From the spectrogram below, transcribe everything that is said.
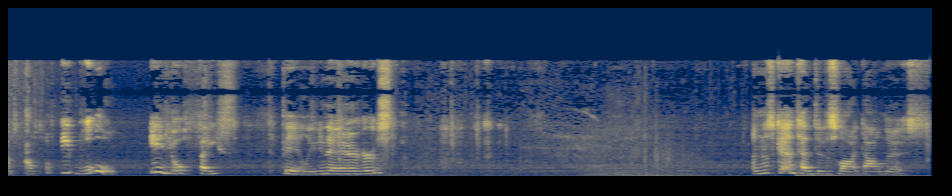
I'm out of the wall. In your face, billionaires. Just getting tempted to slide down this.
